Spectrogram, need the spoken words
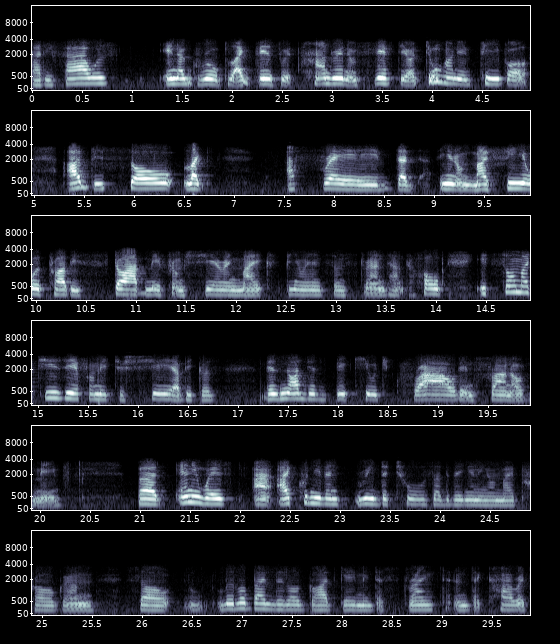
But if I was in a group like this with 150 or 200 people, I'd be so like afraid that you know my fear would probably stop me from sharing my experience and strength and hope. It's so much easier for me to share because there's not this big huge crowd in front of me. But anyways, I, I couldn't even read the tools at the beginning of my program. So little by little, God gave me the strength and the courage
